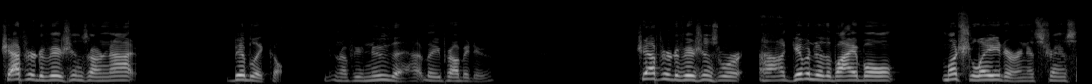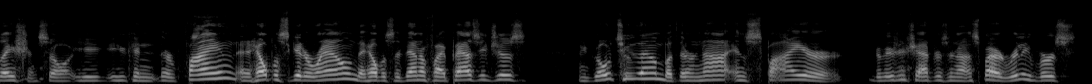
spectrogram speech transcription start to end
chapter divisions are not biblical. I don't know if you knew that, but you probably do. Chapter divisions were uh, given to the Bible much later in its translation, so you, you can they're fine. They help us get around. They help us identify passages and go to them, but they're not inspired. Division chapters are not inspired. Really, verse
